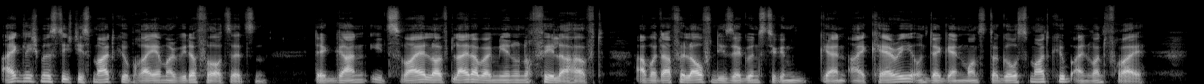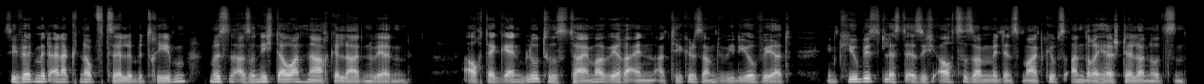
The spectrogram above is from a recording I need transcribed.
Eigentlich müsste ich die Smart Cube Reihe mal wieder fortsetzen. Der GAN i2 läuft leider bei mir nur noch fehlerhaft aber dafür laufen die sehr günstigen GAN iCarry und der GAN Monster Go Smart Cube einwandfrei. Sie werden mit einer Knopfzelle betrieben, müssen also nicht dauernd nachgeladen werden. Auch der GAN Bluetooth Timer wäre einen Artikel samt Video wert. In Cubist lässt er sich auch zusammen mit den Smart Cubes anderer Hersteller nutzen.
